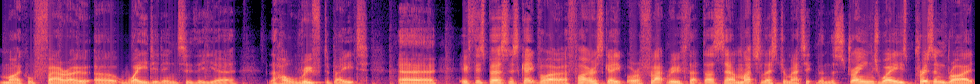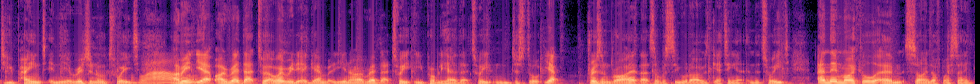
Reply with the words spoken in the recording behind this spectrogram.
Michael Farrow uh, waded into the uh, the whole roof debate. Uh, if this person escaped via a fire escape or a flat roof, that does sound much less dramatic than the strange ways prison riot you paint in the original tweet. Wow. I mean, yep, I read that tweet. I won't read it again, but you know, I read that tweet. You probably heard that tweet and just thought, yep, prison riot. That's obviously what I was getting at in the tweet. And then Michael um, signed off by saying,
